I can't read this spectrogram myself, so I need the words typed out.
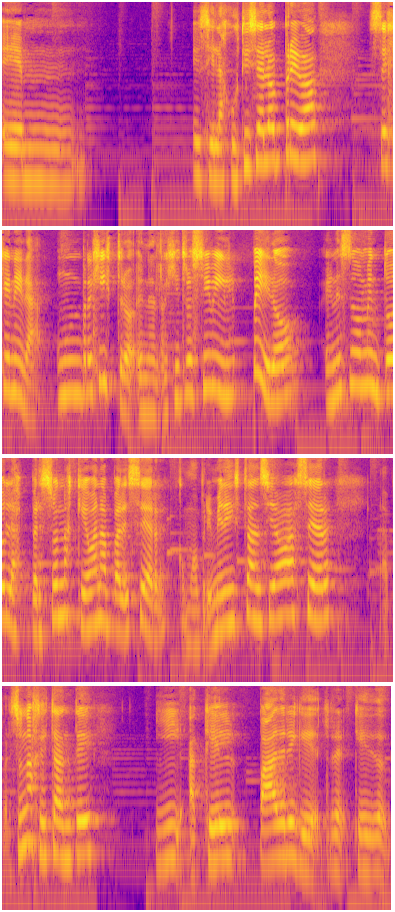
Em, y si la justicia lo prueba, se genera un registro en el registro civil, pero en ese momento las personas que van a aparecer como primera instancia va a ser la persona gestante y aquel padre que,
